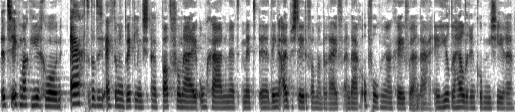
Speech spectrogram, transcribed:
ik mag hier gewoon echt, dat is echt een ontwikkelingspad voor mij, omgaan met, met uh, dingen uitbesteden van mijn bedrijf en daar opvolging aan geven en daar heel de helder in communiceren.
